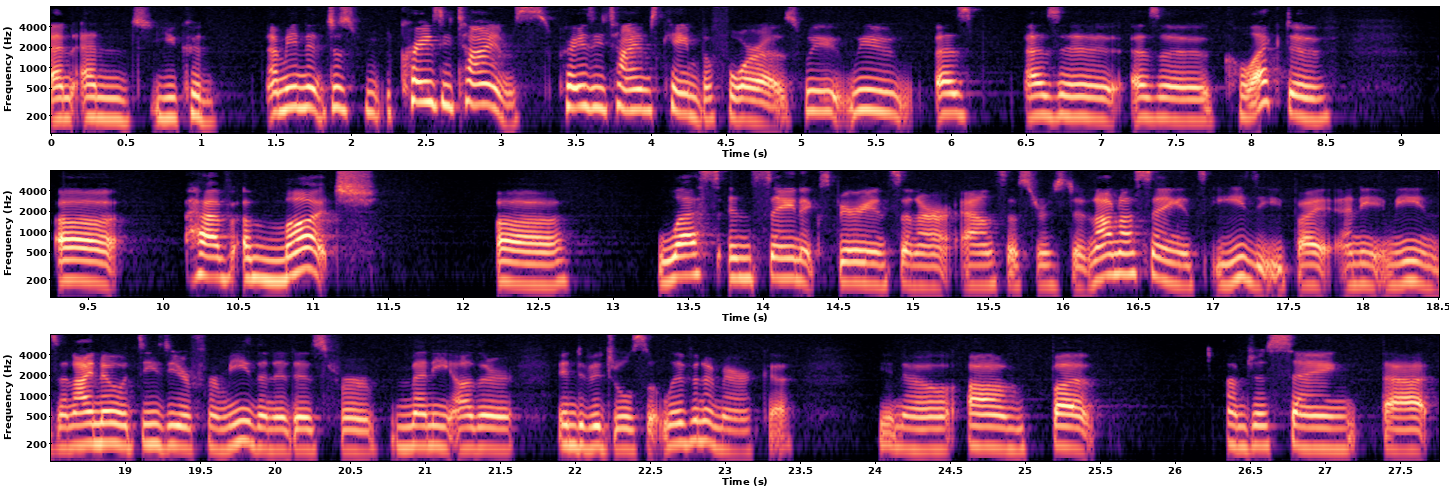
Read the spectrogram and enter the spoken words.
and and you could I mean, it just crazy times. Crazy times came before us. We we as as a as a collective uh, have a much uh, less insane experience than our ancestors did. And I'm not saying it's easy by any means. And I know it's easier for me than it is for many other individuals that live in America. You know, um, but I'm just saying that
